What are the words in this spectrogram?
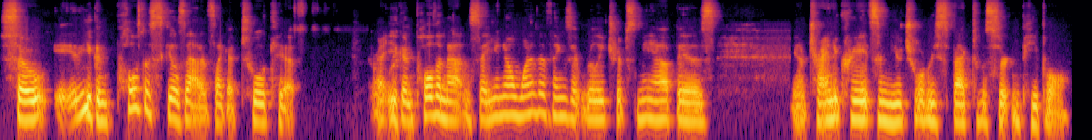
so you can pull the skills out. It's like a toolkit, right? You can pull them out and say, you know, one of the things that really trips me up is, you know, trying to create some mutual respect with certain people.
